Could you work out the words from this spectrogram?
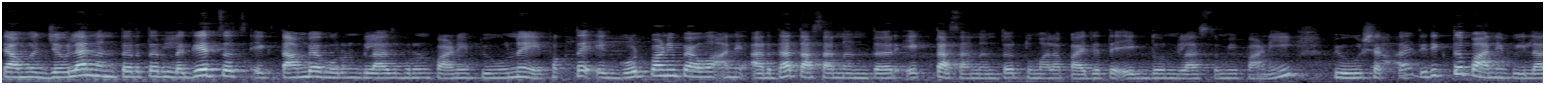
त्यामुळे जेवल्यानंतर तर लगेचच एक तांब्या भरून ग्लास भरून पाणी पिऊ नये. फक्त एक गोट पाणी प्यावं आणि अर्धा तासानंतर एक तासानंतर तुम्हाला पाहिजे ते एक दोन ग्लास तुम्ही पाणी पिऊ शकता. अतिरिक्त पाणी पिला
